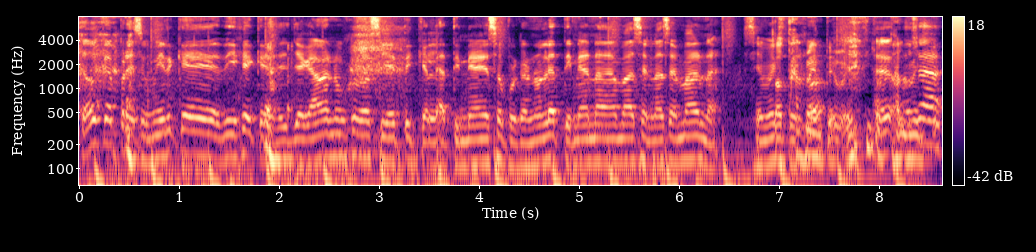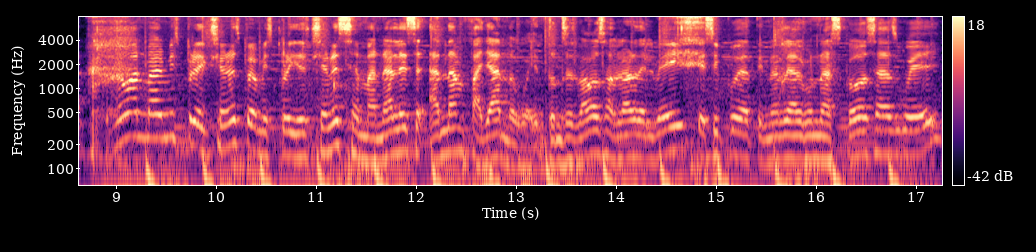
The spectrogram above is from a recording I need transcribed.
Tengo que presumir que dije que llegaban un juego 7 y que le atiné a eso porque no le atiné a nada más en la semana. ¿Sí me? Totalmente, güey, O sea, no van mal mis predicciones, pero mis predicciones semanales andan fallando, güey. Entonces vamos a hablar del base, que sí pude atinarle algunas cosas, güey.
